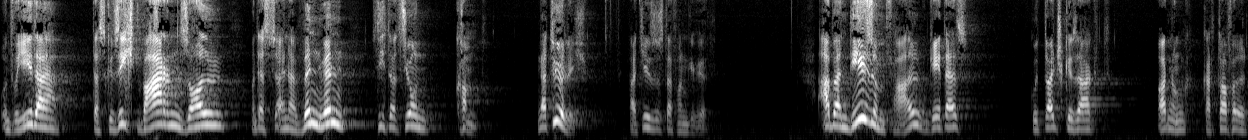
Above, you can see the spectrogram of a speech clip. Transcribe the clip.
und wo jeder das Gesicht wahren soll und es zu einer Win-Win-Situation kommt. Natürlich hat Jesus davon gehört. Aber in diesem Fall geht es, gut deutsch gesagt, Ordnung, Kartoffel,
